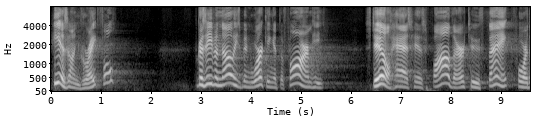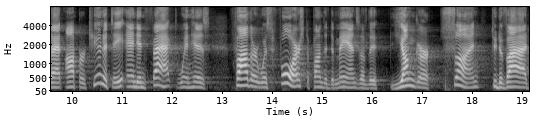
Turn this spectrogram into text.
He is ungrateful because even though he's been working at the farm, he still has his father to thank for that opportunity. And in fact, when his father was forced upon the demands of the younger son to divide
